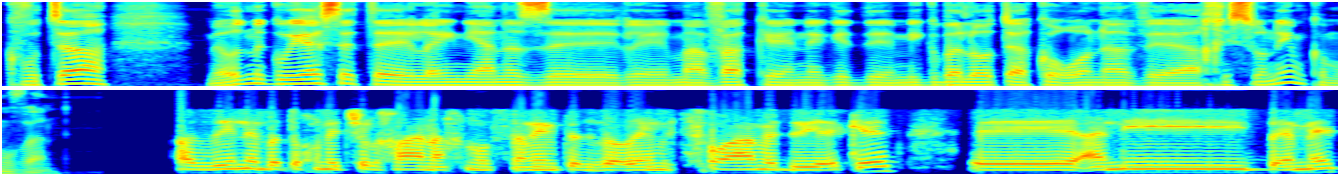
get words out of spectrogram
קבוצה מאוד מגויסת אה, לעניין הזה, למאבק אה, נגד אה, מגבלות הקורונה והחיסונים כמובן. אז הנה בתוכנית שלך אנחנו שמים את הדברים בצורה מדויקת. אני באמת,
